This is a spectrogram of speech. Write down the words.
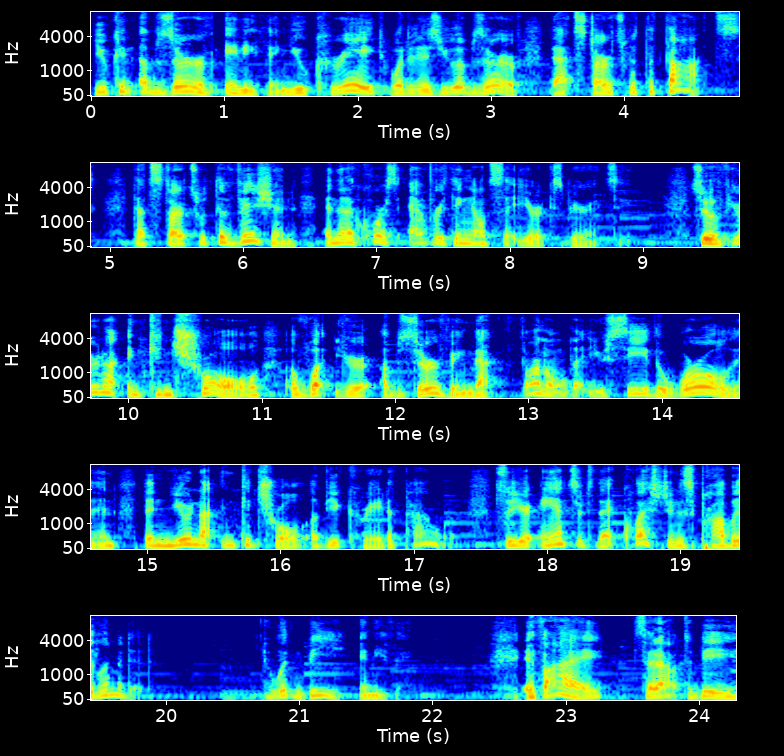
You can observe anything. You create what it is you observe. That starts with the thoughts. That starts with the vision. And then, of course, everything else that you're experiencing. So if you're not in control of what you're observing, that funnel that you see the world in, then you're not in control of your creative power. So your answer to that question is probably limited. It wouldn't be anything. If I set out to be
